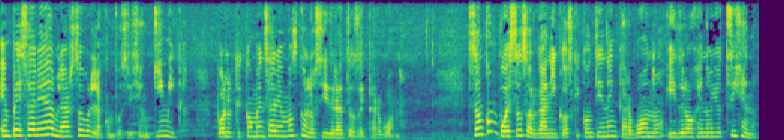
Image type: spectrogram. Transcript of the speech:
empezaré a hablar sobre la composición química, por lo que comenzaremos con los hidratos de carbono. Son compuestos orgánicos que contienen carbono, hidrógeno y oxígeno,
